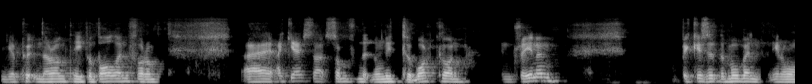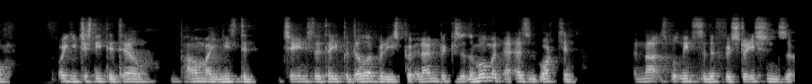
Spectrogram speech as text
and you're putting the wrong type of ball in for him. Uh, I guess that's something that they'll need to work on in training because at the moment, you know, or you just need to tell Palma he needs to change the type of delivery he's putting in because at the moment it isn't working. And that's what leads to the frustrations that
